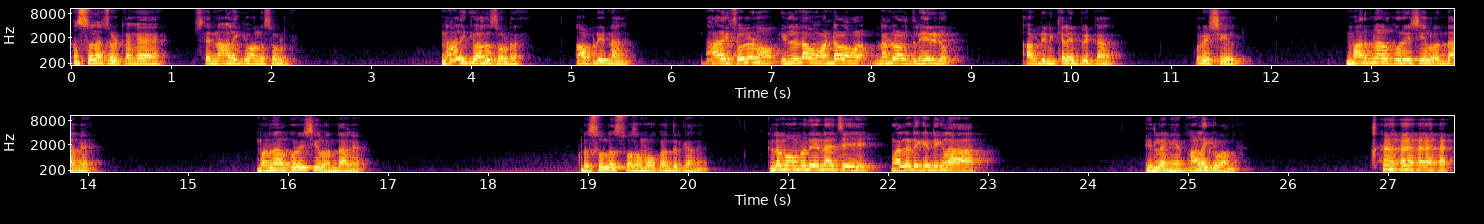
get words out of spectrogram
ரசோலா சொல்லிட்டாங்க சரி நாளைக்கு வாங்க சொல்கிறேன் நாளைக்கு வாங்க சொல்கிறேன் அப்படின்னாங்க. நாளைக்கு சொல்லணும் இல்லைன்னா அவன் வண்டாளம் தண்டவாளத்தில் ஏறிடும் அப்படின்னு கிளம்பி போயிட்டாங்க குறைஷிகள். மறுநாள் குறைஷிகள் வந்தாங்க. மறுநாள் குறைஷிகள் வந்தாங்க. ரசூல்லா சுகமாக உட்காந்துருக்காங்க இல்லை முகமது என்னாச்சு? உங்கள் அல்லாட்ட கேட்டிங்களா? இல்லைங்க நாளைக்கு வாங்க.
